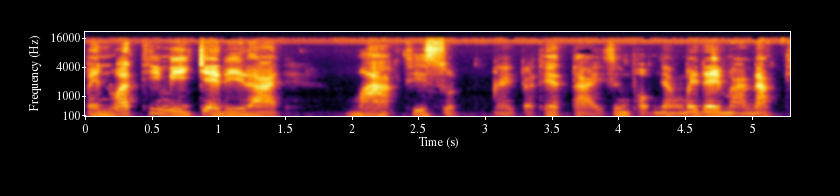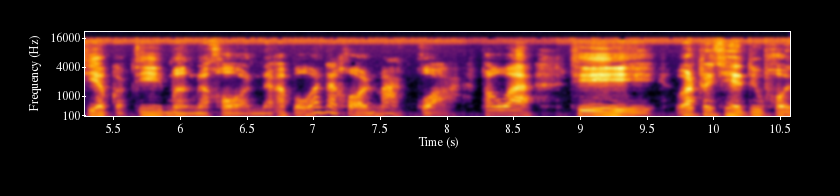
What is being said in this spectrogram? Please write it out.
เป็นวัดที่มีเจดีย์รายมากที่สุด ในประเทศไทย ซึ่งผมยังไม่ได้มานับเทียบกับที่เมืองนครนะครับผมว่านครมากกว่า เพราะว่าที่วัดพระเชตุพน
